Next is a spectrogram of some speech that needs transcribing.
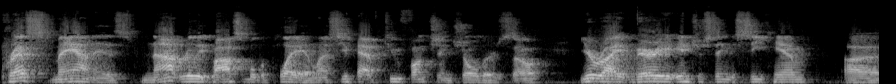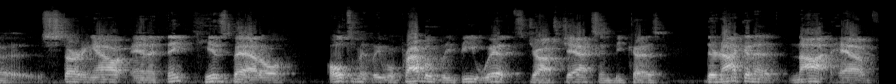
press man is not really possible to play unless you have two functioning shoulders. So you're right. Very interesting to see him uh, starting out. And I think his battle ultimately will probably be with Josh Jackson because they're not going to not have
